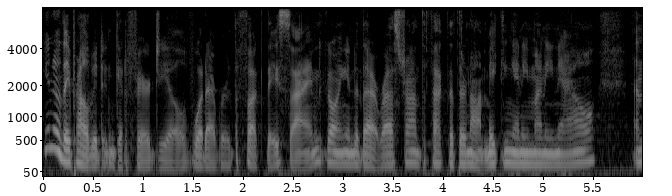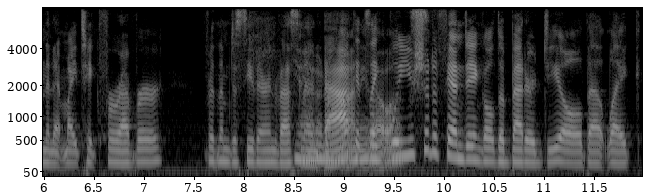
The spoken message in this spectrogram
you know they probably didn't get a fair deal of whatever the fuck they signed going into that restaurant the fact that they're not making any money now and then it might take forever for them to see their investment how back. it's like that well you should have fandangled a better deal that like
